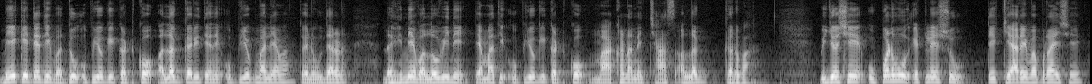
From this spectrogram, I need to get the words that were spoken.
બે કે તેથી વધુ ઉપયોગી ઘટકો અલગ કરી તેને ઉપયોગમાં લેવા. તો એનું ઉદાહરણ, દહીંને વલોવીને તેમાંથી ઉપયોગી ઘટકો માખણ અને છાશ અલગ કરવા. બીજો છે, ઉપણવું એટલે શું? તે ક્યારે વપરાય છે?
